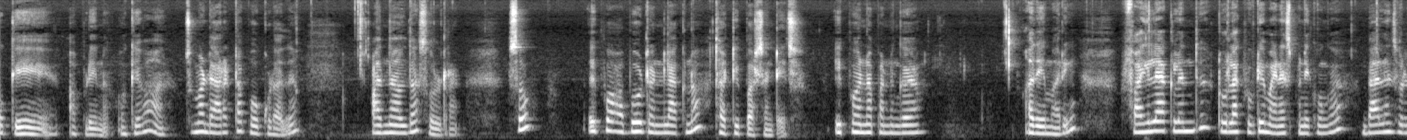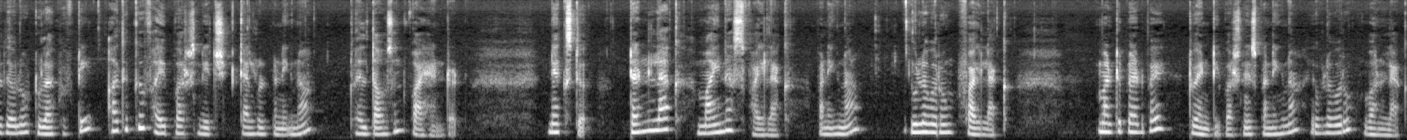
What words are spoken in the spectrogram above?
ஓகே அப்படின்னு ஓகேவா சும்மா டேரெக்டாக போகக்கூடாது. அதனால தான் சொல்கிறேன் ஸோ இப்போ அபோவ் டென் லேக்னா தேர்ட்டி பர்சன்டேஜ் இப்போ என்ன பண்ணுங்கள் அதே மாதிரி ஃபைவ் லேக்லேருந்து டூ லேக் ஃபிஃப்டி மைனஸ் பண்ணிக்கோங்க. பேலன்ஸ் வருது எவ்வளோ டூ லேக் ஃபிஃப்டி அதுக்கு ஃபைவ் பர்சன்டேஜ் கேல்குலேட் பண்ணிங்கன்னா twelve thousand five hundred next ten lakh minus five lakh பண்ணிங்கன்னா இவ்வளோ வரும் five lakh multiplied by twenty percentage பண்ணிங்கன்னா இவ்வளோ வரும் ஒன் லேக்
